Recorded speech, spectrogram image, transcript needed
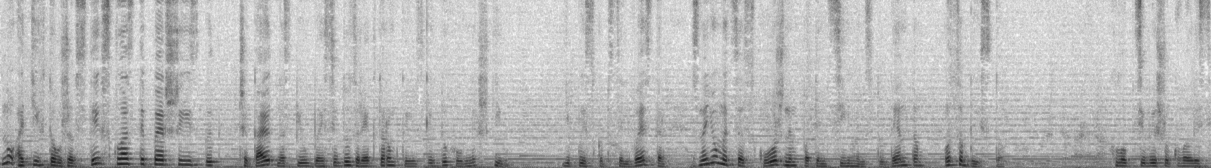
Ну а ті, хто вже встиг скласти перший іспит, чекають на співбесіду з ректором київських духовних шкіл. Єпископ Сильвестр знайомиться з кожним потенційним студентом особисто. Хлопці вишукувались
